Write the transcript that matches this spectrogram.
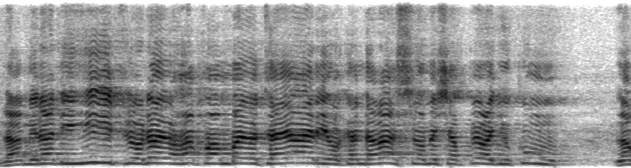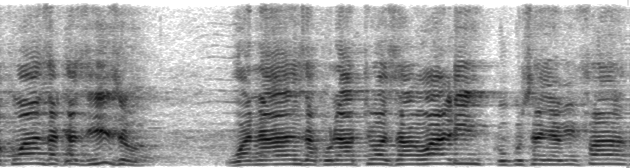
na miradi hii tulionayo hapa ambayo tayari wakandarasi wameshapewa jukumu la kuanza kazi hizo, wanaanza. Kuna hatua za awali kukusanya vifaa,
